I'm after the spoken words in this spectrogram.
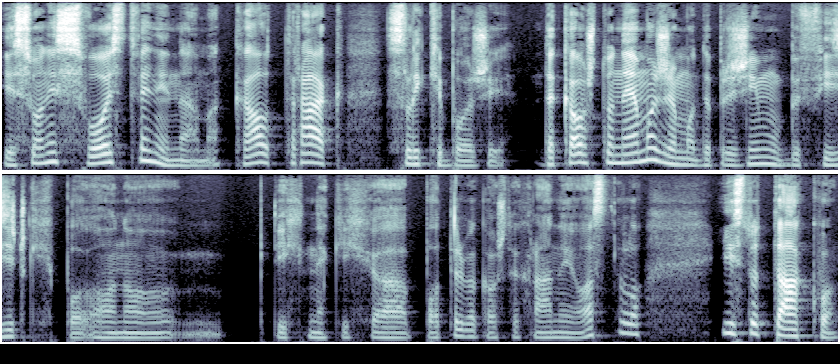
jer su oni svojstveni nama kao trak slike Božije da kao što ne možemo da preživimo bez fizičkih po, ono, tih nekih a, potreba kao što je hrana i ostalo, isto tako,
